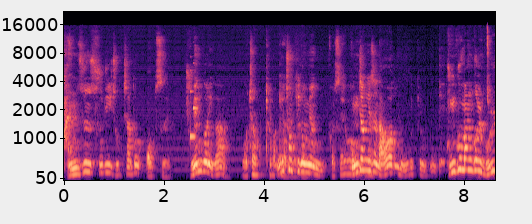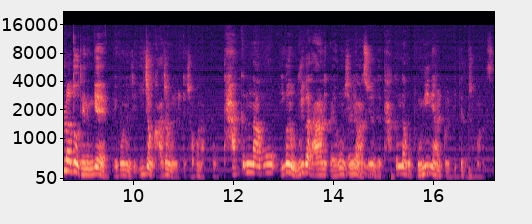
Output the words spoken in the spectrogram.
단순 수리조차도 없어요. 주행거리가 5천 킬로밖에 5천 킬로면 그거 새거 공장에서 나와도 뭐 500km고 궁금한 걸 몰라도 되는 게 이거는 이제 이전 과정을 이렇게 적어놨고 다 끝나고 이거는 우리가 다 하니까 이건 신경 안 음. 쓰셔도 돼. 다 끝나고 본인이 할 걸 밑에다 적어놨어.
